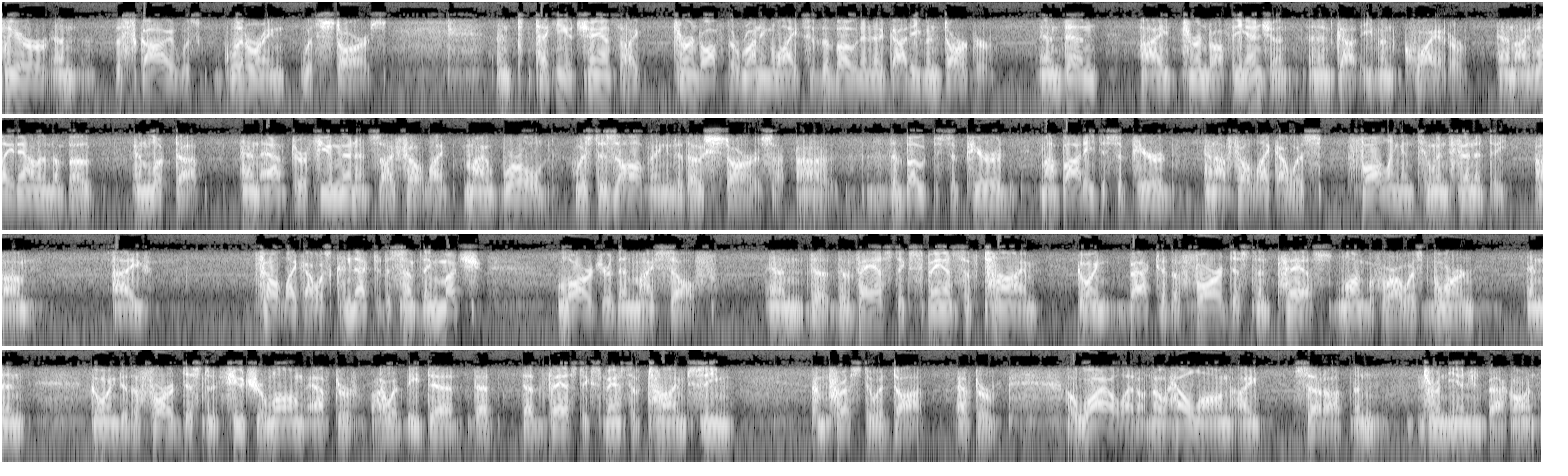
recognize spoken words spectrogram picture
clear, and the sky was glittering with stars. And t- taking a chance, I turned off the running lights of the boat, and it got even darker. And then I turned off the engine, and it got even quieter. And I lay down in the boat and looked up and after a few minutes, I felt like my world was dissolving into those stars. Uh, the boat disappeared, my body disappeared, and I felt like I was falling into infinity. Um, I felt like I was connected to something much larger than myself. And the, the vast expanse of time going back to the far distant past, long before I was born, and then going to the far distant future long after I would be dead, that, that vast expanse of time seemed compressed to a dot. After a while, I don't know how long, I sat up and turned the engine back on.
